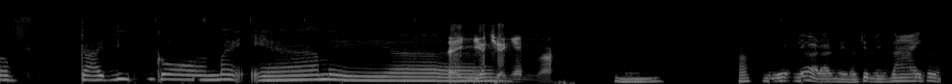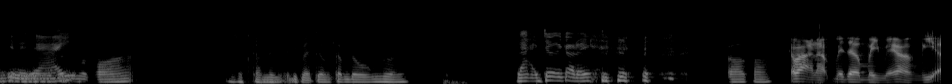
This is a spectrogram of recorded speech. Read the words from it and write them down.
f- cái đít con mẹ mày à. đấy nghĩa chuyện anh em mình mà. Ừ. Hả? nếu, nếu ở đoàn mình nói chuyện với dai không nói chuyện với Ừ, gái. nhưng mà có. Giật cả mình đi mẹ tường cầm đồ người. Lại chơi cho đấy. Có có. Các bạn ạ bây giờ mình mới ở nghĩa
